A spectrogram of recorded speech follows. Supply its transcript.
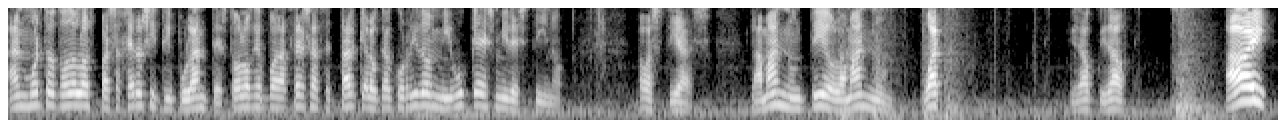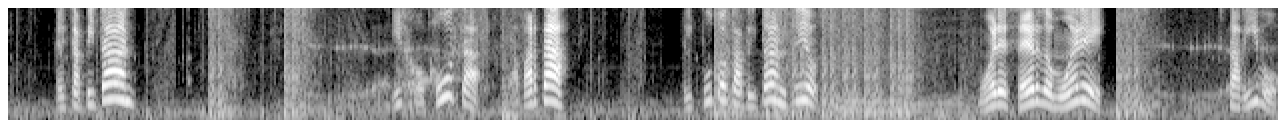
Han muerto todos los pasajeros y tripulantes. Todo lo que puedo hacer es aceptar que lo que ha ocurrido en mi buque es mi destino. Hostias. La Magnum, tío, la Magnum. What? Cuidado, cuidado. ¡Ay! ¡El capitán! ¡Hijo puta! ¡Aparta! El puto capitán, tío. Muere, cerdo, muere. Está vivo.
